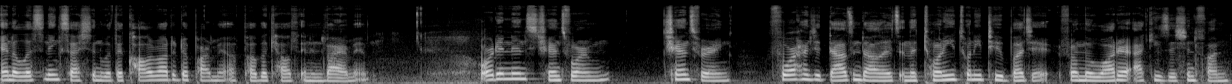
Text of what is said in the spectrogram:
and a listening session with the Colorado Department of Public Health and Environment. Ordinance transforming transferring $400,000 in the 2022 budget from the Water Acquisition Fund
